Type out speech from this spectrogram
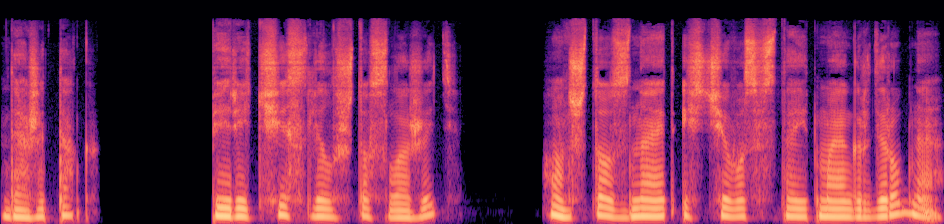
Даже так? Перечислил, что сложить? Он что, знает, из чего состоит моя гардеробная?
